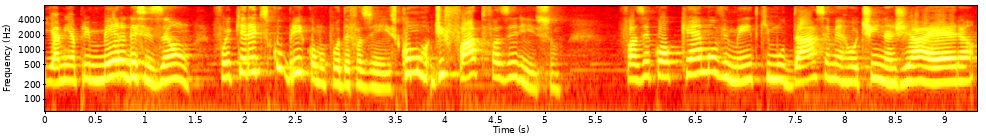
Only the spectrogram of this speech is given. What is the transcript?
E a minha primeira decisão foi querer descobrir como poder fazer isso, como de fato fazer isso. Fazer qualquer movimento que mudasse a minha rotina já era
